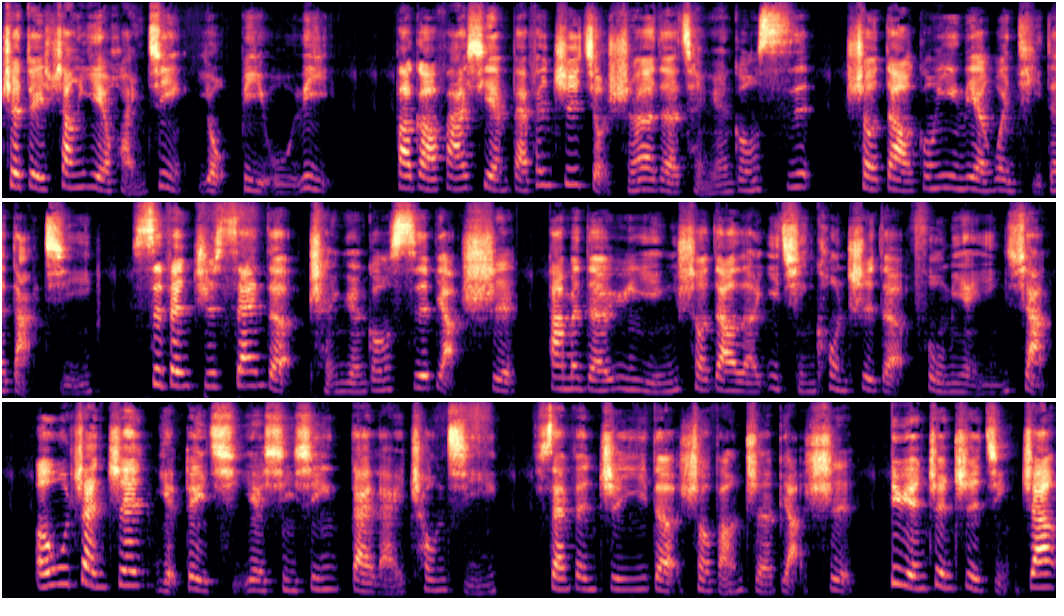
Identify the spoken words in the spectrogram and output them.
这对商业环境有弊无利。”报告发现，百分之九十二的成员公司受到供应链问题的打击，四分之三的成员公司表示，他们的运营受到了疫情控制的负面影响。俄乌战争也对企业信心带来冲击，三分之一的受访者表示。地缘政治紧张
